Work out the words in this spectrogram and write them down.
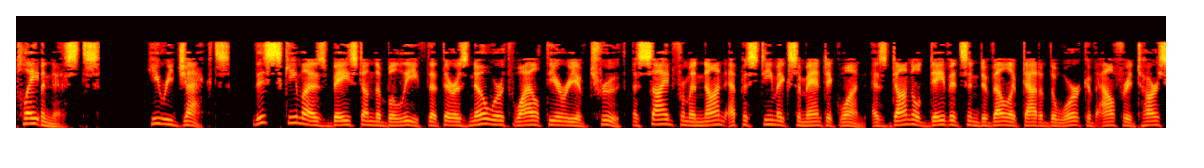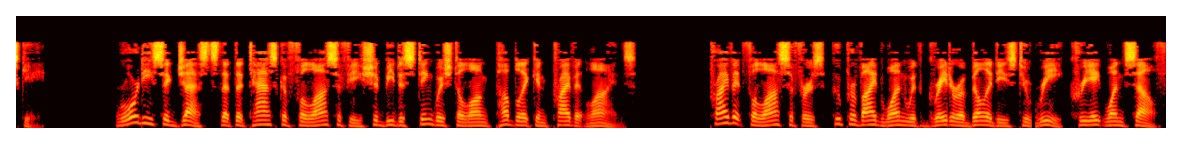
Platonists he rejects. This schema is based on the belief that there is no worthwhile theory of truth, aside from a non-epistemic semantic one as Donald Davidson developed out of the work of Alfred Tarski. Rorty suggests that the task of philosophy should be distinguished along public and private lines. Private philosophers, who provide one with greater abilities to re-create oneself,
